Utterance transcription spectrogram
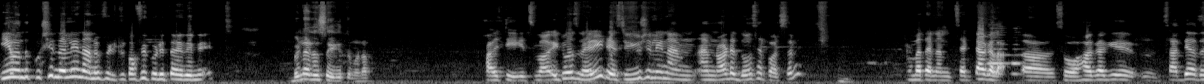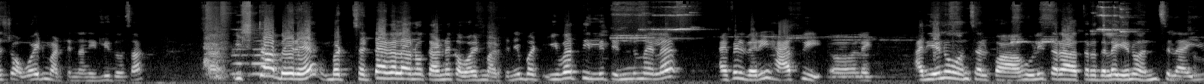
ಈ ಒಂದು ಖುಷಿನಲ್ಲಿ ನಾನು ಫಿಲ್ಟರ್ ಕಾಫಿ ಕುಡಿತಾ ಇದ್ದೀನಿ. ಬೆಣ್ಣೆ ದೋಸೆ ಹೇಗಿತ್ತು ಮೇಡಮ್? ಅಲ್ಟಿ it's it was very tasty usually I am not a dosa person ಮತ್ತೆ ನನ್ಗೆ ಸೆಟ್ ಆಗಲ್ಲ. ಸೊ ಹಾಗಾಗಿ ಸಾಧ್ಯ ಆದಷ್ಟು ಅವಾಯ್ಡ್ ಮಾಡ್ತೀನಿ ನಾನು ಇಡ್ಲಿ ದೋಸೆ. ಇಷ್ಟ ಬೇರೆ ಬಟ್ ಸೆಟ್ ಆಗಲ್ಲ ಅನ್ನೋ ಕಾರಣಕ್ಕೆ ಅವಾಯ್ಡ್ ಮಾಡ್ತೀನಿ. ಬಟ್ ಇವತ್ತು ಇಲ್ಲಿ ತಿಂದ ಮೇಲೆ I feel very happy like ಅದೇನೋ ಒಂದ್ ಸ್ವಲ್ಪ ಹುಳಿ ತರ ಆ ತರದೆಲ್ಲ ಏನು ಅನ್ಸಿಲ್ಲ. ಈ-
